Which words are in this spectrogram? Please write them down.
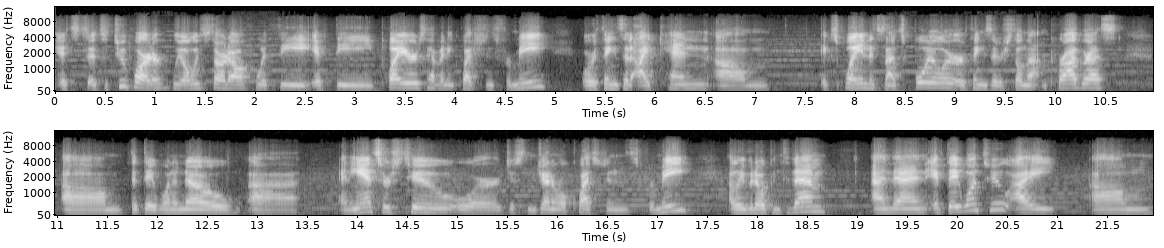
it's it's a two-parter. We always start off with the if the players have any questions for me or things that I can um, explain It's not spoiler or things that are still not in progress um, that they want to know uh, any answers to or just in general questions for me. I leave it open to them. And then if they want to, I um,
